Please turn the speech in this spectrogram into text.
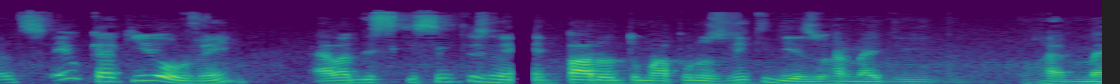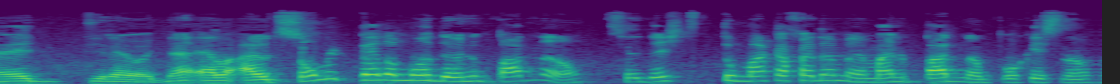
Eu disse, o que é que houve, hein? Ela disse que simplesmente parou de tomar por uns 20 dias o remédio, o remédio de tireoide, né? Ela, aí eu disse, homem, pelo amor de Deus, não para não. Você deixa de tomar café da manhã, mas não para não, porque senão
